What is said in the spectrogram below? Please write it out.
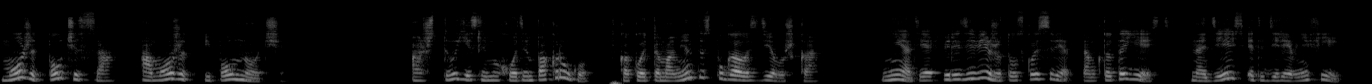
Может, полчаса, а может и полночи. «А что, если мы ходим по кругу?» В какой-то момент испугалась девушка. «Нет, я впереди вижу тусклый свет, там кто-то есть. Надеюсь, это деревня фей».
